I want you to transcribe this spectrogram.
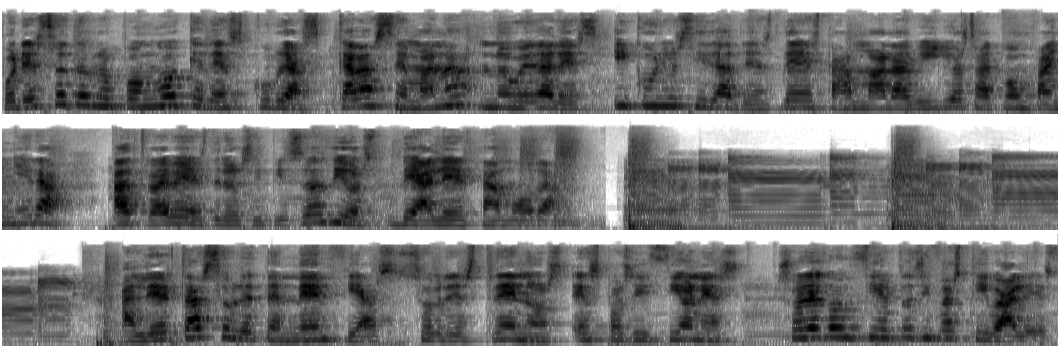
Por eso te propongo que descubras cada semana novedades y curiosidades de esta maravillosa compañera a través de los episodios de Alerta Moda. Alertas sobre tendencias, sobre estrenos, exposiciones, sobre conciertos y festivales.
